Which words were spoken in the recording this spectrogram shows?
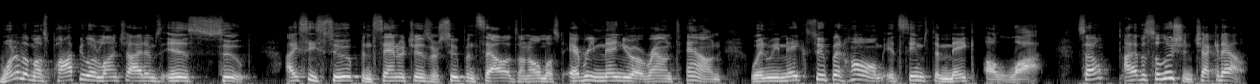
One of the most popular lunch items is soup. I see soup and sandwiches or soup and salads on almost every menu around town. When we make soup at home, it seems to make a lot. So I have a solution. Check it out.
